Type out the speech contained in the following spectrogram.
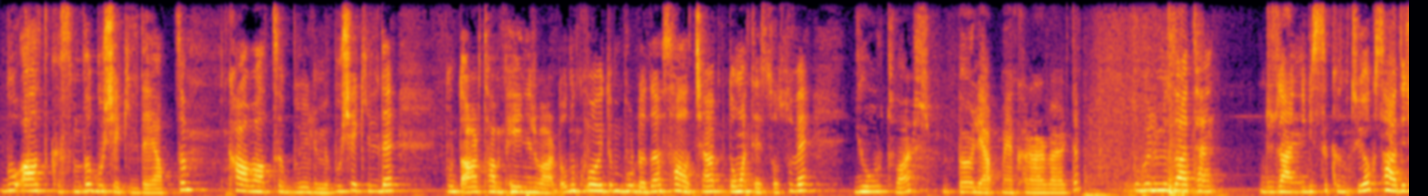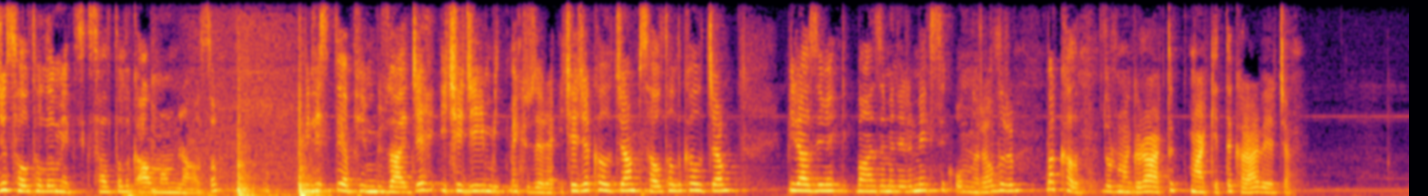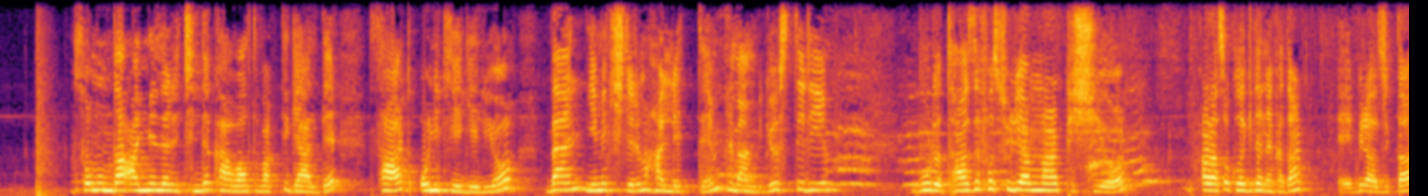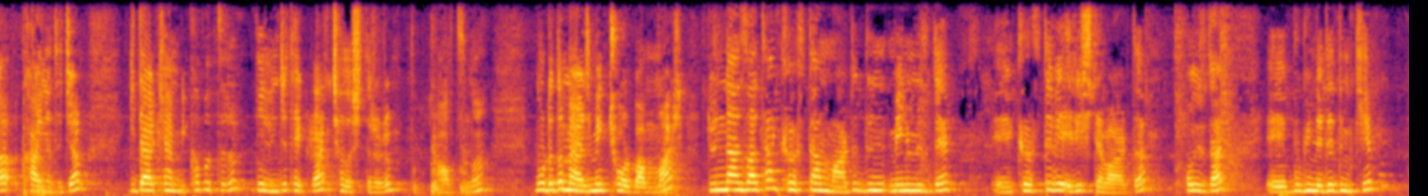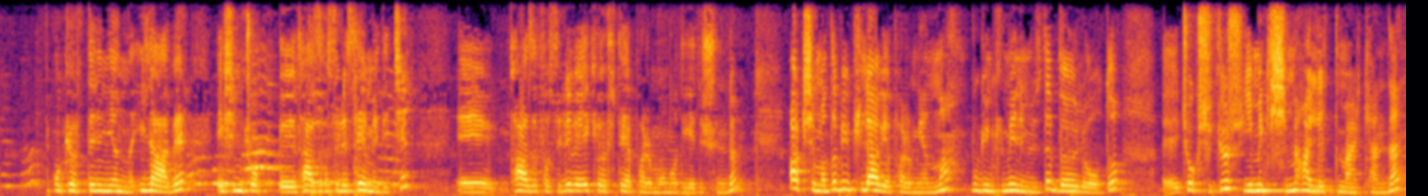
Bu alt kısmı da bu şekilde yaptım. Kahvaltı bölümü bu şekilde. Burada artan peynir vardı. Onu koydum. Burada da salça, domates sosu ve yoğurt var. Böyle yapmaya karar verdim. Bu bölümü zaten düzenli bir sıkıntı yok. Sadece salatalığım eksik. Salatalık almam lazım. Bir liste yapayım güzelce. İçeceğim bitmek üzere. İçecek alacağım, salatalık alacağım. Biraz yemeklik malzemelerim eksik. Onları alırım. Bakalım. Duruma göre artık markette karar vereceğim. Sonunda anneler için de kahvaltı vakti geldi. Saat 12'ye geliyor. Ben yemek işlerimi hallettim. Hemen bir göstereyim. Burada taze fasulyem var pişiyor. Aras okula gidene kadar e, birazcık daha kaynatacağım. Giderken bir kapatırım. Gelince tekrar çalıştırırım altını. Burada da mercimek çorbam var. Dünden zaten köftem vardı. Dün menümüzde e, köfte ve erişte vardı. O yüzden e, bugün de dedim ki o köftenin yanına ilave eşim çok e, taze fasulye sevmediği için e, taze fasulye ve köfte yaparım ona diye düşündüm. Akşama da bir pilav yaparım yanına. Bugünkü menümüz de böyle oldu. E, çok şükür yemek işimi hallettim erkenden.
